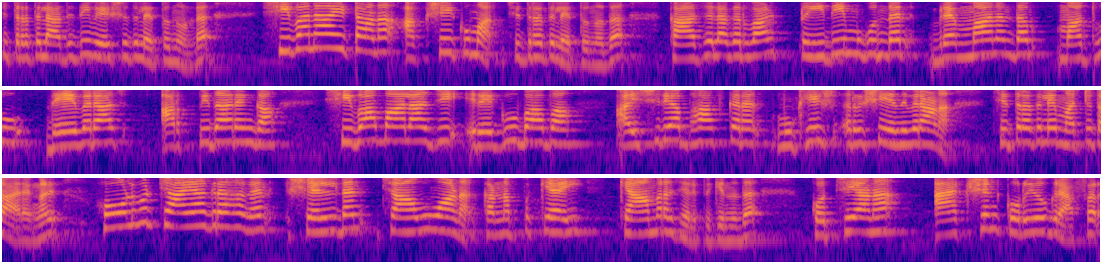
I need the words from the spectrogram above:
ചിത്രത്തിൽ അതിഥി വേഷത്തിലെത്തുന്നുണ്ട്. ശിവനായിട്ടാണ് അക്ഷയ് കുമാർ ചിത്രത്തിലെത്തുന്നത്. കാജൽ അഗർവാൾ പ്രീതി മുകുന്ദൻ ബ്രഹ്മാനന്ദം മധു ദേവരാജ് അർപ്പിത രംഗ ശിവ ബാലാജി രഘു ബാബ ഐശ്വര്യ ഭാസ്കരൻ മുഖേഷ് ഋഷി എന്നിവരാണ് ചിത്രത്തിലെ മറ്റു താരങ്ങൾ. ഹോളിവുഡ് ഛായാഗ്രാഹകൻ ഷെൽഡൻ ചാവുവാണ് കണ്ണപ്പയ്ക്കായി ക്യാമറ ചലിപ്പിക്കുന്നത്. കൊച്ചയാണ് action choreographer.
